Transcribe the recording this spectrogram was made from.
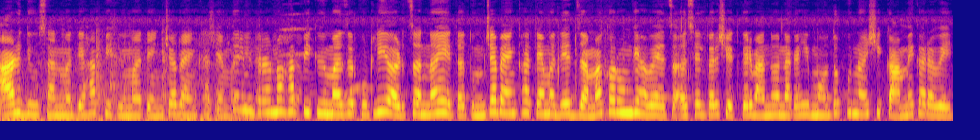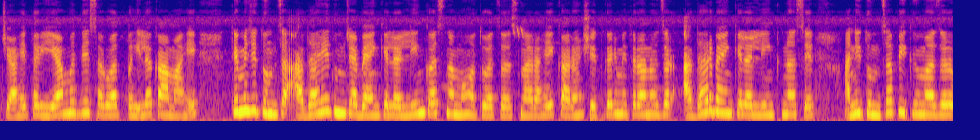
आठ दिवसांमध्ये हा पीक विमा त्यांच्या बँक खात्यामध्ये मित्रांनो हा पीक विमा जर कुठलीही अडचण न येता तुमच्या बँक खात्यामध्ये जमा करून घ्यावयाचा असेल तर शेतकरी बांधवांना काही महत्त्वपूर्ण अशी कामे करावयाची आहे तर यामध्ये सर्वात पहिलं काम आहे ते म्हणजे तुमचं आधार हे तुमच्या बँकेला लिंक असणं महत्त्वाचं असणार आहे. कारण शेतकरी मित्रांनो जर आधार बँकेला लिंक नसेल आणि तुमचा पीक विमा जर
